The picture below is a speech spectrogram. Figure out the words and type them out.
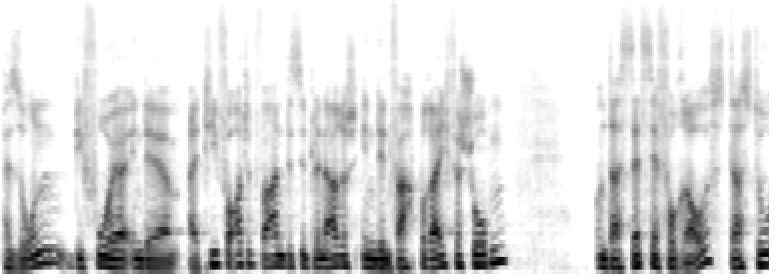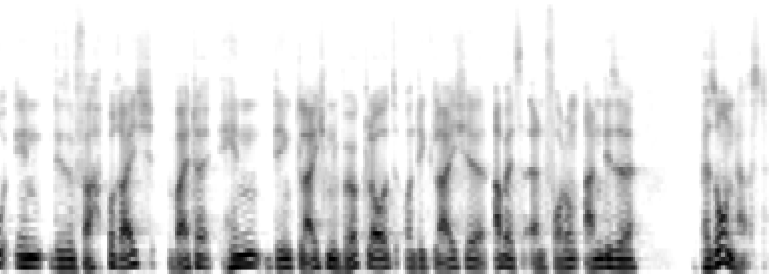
Personen, die vorher in der IT verortet waren, disziplinarisch in den Fachbereich verschoben. Und das setzt ja voraus, dass du in diesem Fachbereich weiterhin den gleichen Workload und die gleiche Arbeitsanforderung an diese Personen hast.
